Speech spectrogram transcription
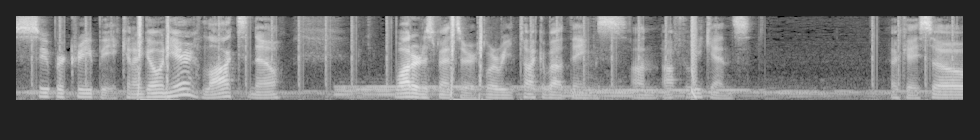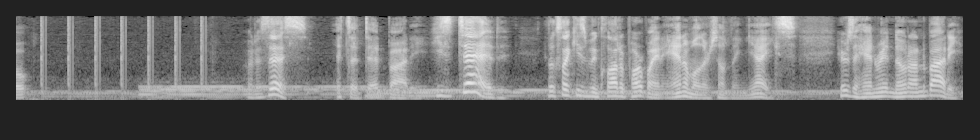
super creepy. Can I go in here? Locked? No. Water dispenser, where we talk about things on off the weekends. Okay, so... What is this? It's a dead body. He's dead! He looks like he's been clawed apart by an animal or something. Yikes. Here's a handwritten note on the body.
